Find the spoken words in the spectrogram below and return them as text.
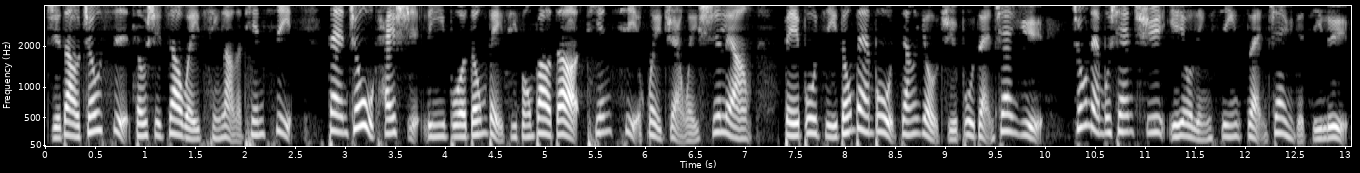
直到周四都是较为晴朗的天气，但周五开始另一波东北季风报道，天气会转为湿凉。北部及东半部将有局部短暂雨，中南部山区也有零星短暂雨的几率。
